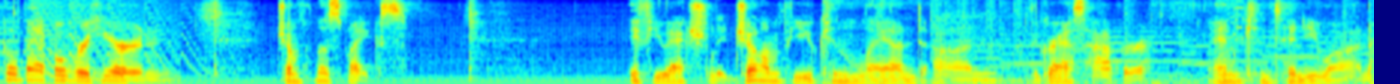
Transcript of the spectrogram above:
go back over here and jump on the spikes if you actually jump, you can land on the grasshopper and continue on.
